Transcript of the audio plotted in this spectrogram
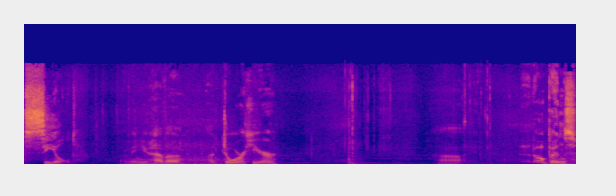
sealed. I mean, you have a, a door here. Uh, it opens,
